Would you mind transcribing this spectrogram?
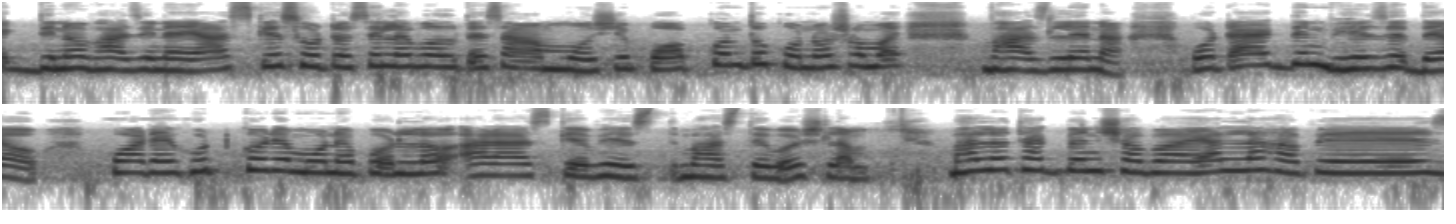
একদিনও ভাজি নাই। আজকে ছোট ছেলে বলতেছে, আম্মু, সে পপকর্ন তো কোনো সময় ভাজলে না, ওটা একদিন ভেজে দাও। পরে হুট করে মনে পড়ল, আর আজকে ভেজ, ভাজতে বসলাম। ভালো থাকবেন সবাই, আল্লাহ হাফেজ।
